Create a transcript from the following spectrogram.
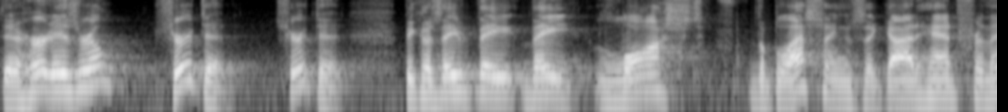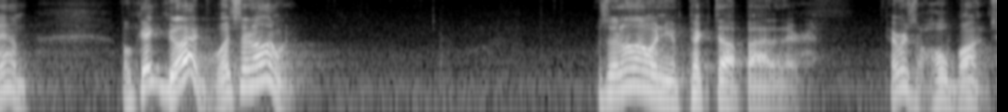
Did it hurt Israel? Sure it did. Sure it did. Because they, they, they lost the blessings that God had for them. Okay, good. What's another one? What's another one you picked up out of there? There was a whole bunch.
